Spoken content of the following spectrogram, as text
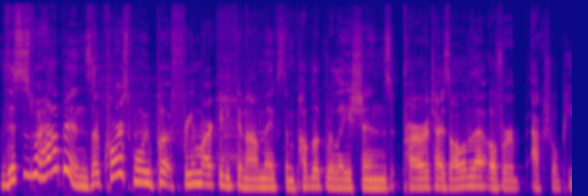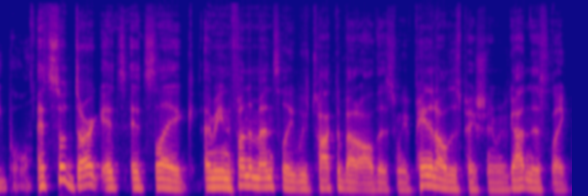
this is what happens. Of course, when we put free market economics and public relations, prioritize all of that over actual people. It's so dark. It's it's like I mean, fundamentally, we've talked about all this and we've painted all this picture and we've gotten this like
